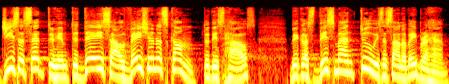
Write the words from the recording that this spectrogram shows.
Jesus said to him, Today salvation has come to this house because this man too is a son of Abraham.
